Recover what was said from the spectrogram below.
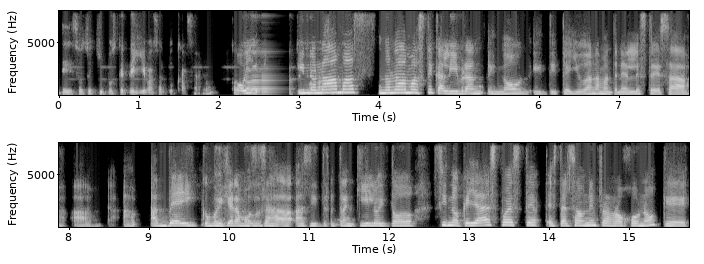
de esos equipos que te llevas a tu casa, ¿no? Oye, y no nada más, no nada más te calibran y no y, te ayudan a mantener el estrés a, a, a, bay, como dijéramos, o sea, así tranquilo y todo, sino que ya después te, está el sound infrarrojo, ¿no? Que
